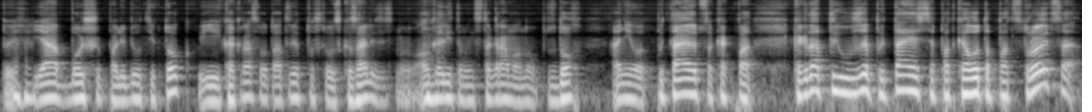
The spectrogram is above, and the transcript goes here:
То есть я больше полюбил ТикТок. И как раз вот ответ, то, что вы сказали здесь, ну, алгоритм Инстаграма, ну, сдох. Они вот пытаются как по... Когда ты уже пытаешься под кого-то подстроиться,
